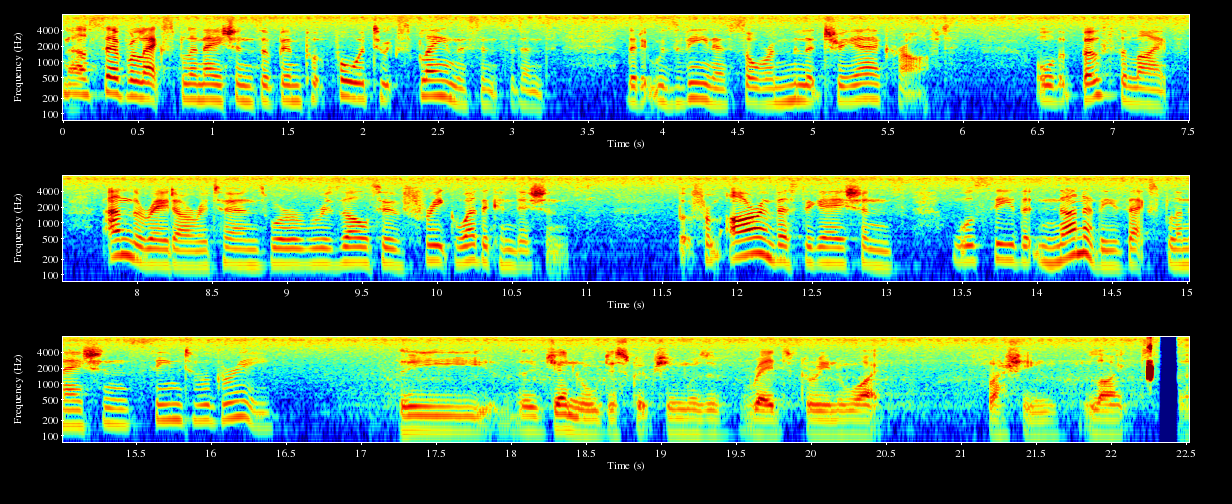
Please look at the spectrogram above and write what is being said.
Now, several explanations have been put forward to explain this incident, that it was Venus or a military aircraft, or that both the lights and the radar returns were a result of freak weather conditions. But from our investigations, we'll see that none of these explanations seem to agree. The, the general description was of red, green and white flashing lights, uh,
